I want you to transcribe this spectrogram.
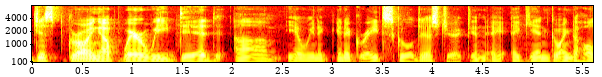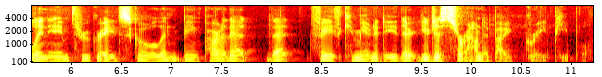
just growing up where we did, um, you know, in a, in a great school district, and a, again going to Holy Name through grade school and being part of that that faith community, there, you're just surrounded by great people.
